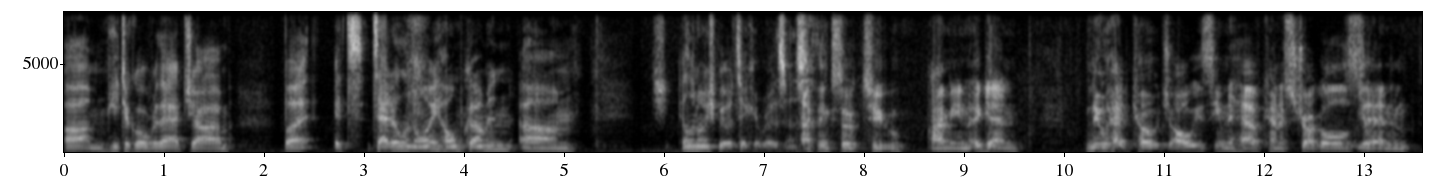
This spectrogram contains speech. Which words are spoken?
Um, he took over that job, but it's it's at Illinois homecoming. Um, Illinois should be able to take care of business. I think so too. I mean, again, new head coach always seem to have kind of struggles Yep. and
